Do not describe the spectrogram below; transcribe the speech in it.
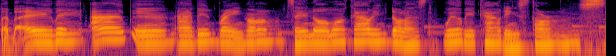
But baby, I've been, I've been praying hard. Say no more counting dollars, we'll be counting stars.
